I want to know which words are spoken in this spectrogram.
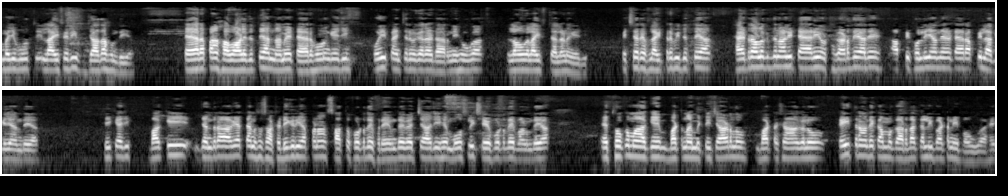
ਮਜ਼ਬੂਤ ਲਾਈਫ ਇਹਦੀ ਜ਼ਿਆਦਾ ਹੁੰਦੀ ਆ। ਟਾਇਰ ਆਪਾਂ ਹਵਾ ਵਾਲੇ ਦਿੱਤੇ ਆ, ਨਵੇਂ ਟਾਇਰ ਹੋਣਗੇ ਜੀ। ਕੋਈ ਪੈਂਚਰ ਵਗੈਰਾ ਡਰ ਨਹੀਂ ਹੋਊਗਾ ਲੌਂਗ ਲਾਈਫ ਚੱਲਣਗੇ ਜੀ। ਪਿੱਛੇ ਰਿਫਲੈਕਟਰ ਵੀ ਦਿੱਤੇ ਆ। ਹਾਈਡ੍ਰੋਲਿਕ ਦੇ ਨਾਲ ਹੀ ਟਾਇਰ ਹੀ ਉੱਠ ਖੜਦੇ ਆ ਦੇ, ਆਪੇ ਖੁੱਲ ਜਾਂਦੇ ਆ, ਟਾਇਰ ਆਪੇ ਲੱਗ ਜਾਂਦੇ ਆ। ਠੀਕ ਹੈ ਜੀ। ਬਾਕੀ ਜੰਦਰਾ ਆ ਗਿਆ 360 ਡਿਗਰੀ ਆਪਣਾ 7 ਫੁੱਟ ਦੇ ਫਰੇਮ ਦੇ ਵਿੱਚ ਆ ਜੀ। ਇਹ ਮੋਸਟਲੀ 6 ਫੁੱਟ ਦੇ ਬਣਦੇ ਆ। ਇੱਥੋਂ ਘੁਮਾ ਕੇ ਬੱਟ ਮਿੱਟੀ ਚਾੜ ਲਓ, ਬੱਟ ਛਾਂਗ ਲਓ। ਕਈ ਤਰ੍ਹਾਂ ਦੇ ਕੰਮ ਕਰਦਾ, ਕੱਲੀ ਬੱਟ ਨਹੀਂ ਪਾਊਗਾ ਇਹ।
